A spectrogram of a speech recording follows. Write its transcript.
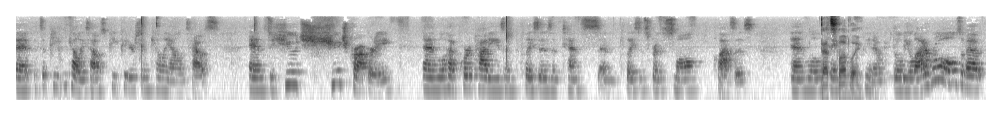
at, it's at Pete and Kelly's house, Pete Peterson, Kelly Allen's house. And it's a huge, huge property. And we'll have porta potties and places and tents and places for the small classes. And we'll That's take- lovely. You know, there'll be a lot of rules about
